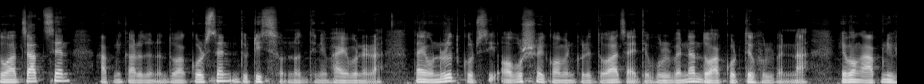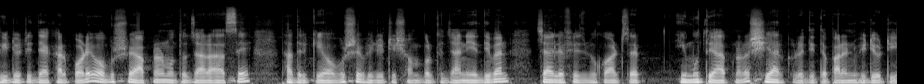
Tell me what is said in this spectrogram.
দোয়া চাচ্ছেন, আপনি কারোর জন্য দোয়া করছেন, দুটি সুন্নত, দিনী ভাই বোনেরা। তাই অনুরোধ করছি, অবশ্যই কমেন্ট করে দোয়া চাইতে ভুলবেন না, দোয়া করতে ভুলবেন না। এবং আপনি ভিডিওটি দেখার পরে অবশ্যই আপনার মতো যারা আছে, তাদেরকে অবশ্যই ভিডিওটি সম্পর্কে জানিয়ে দিবেন। চাইলে ফেসবুক হোয়াটসঅ্যাপ ইমুতে আপনারা শেয়ার করে দিতে পারেন ভিডিওটি।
